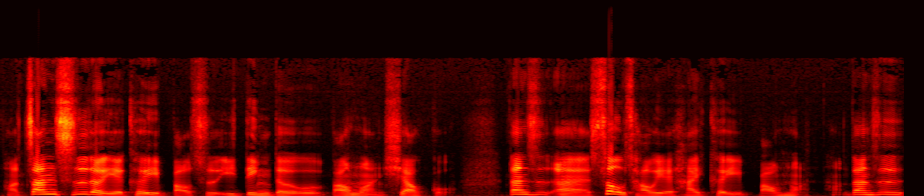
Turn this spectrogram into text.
好沾湿了也可以保持一定的保暖效果，但是呃受潮也还可以保暖哈，但是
